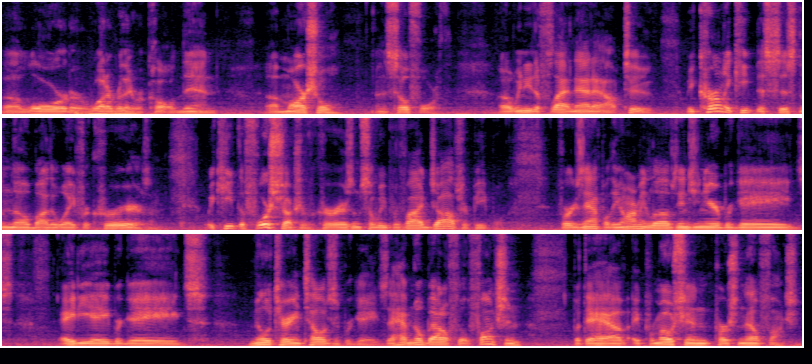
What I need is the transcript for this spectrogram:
uh, lord, or whatever they were called then, uh, marshal, and so forth. Uh, we need to flatten that out too. We currently keep this system, though, by the way, for careerism. We keep the force structure for careerism, so we provide jobs for people. For example, the Army loves engineer brigades, ADA brigades, military intelligence brigades. They have no battlefield function, but they have a promotion personnel function.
